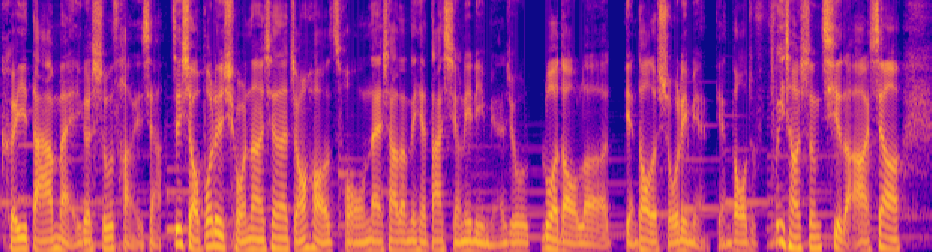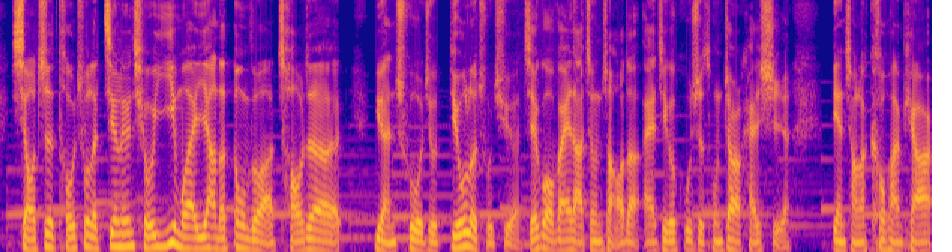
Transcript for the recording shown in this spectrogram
可以大家买一个收藏一下。这小玻璃球呢，现在正好从奈莎的那些大行李里面就落到了点到的手里面，点到就非常生气的啊，向小智投出了精灵球一模一样的动作，朝着远处就丢了出去，结果歪打正着的，哎，这个故事从这儿开始变成了科幻片儿。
